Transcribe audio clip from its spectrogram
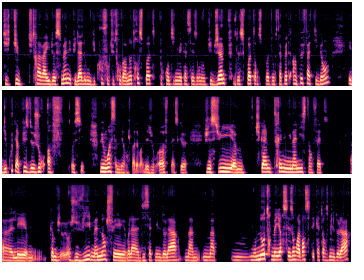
tu, travailles deux semaines et puis là, donc du coup, il faut que tu trouves un autre spot pour continuer ta saison. Donc tu jumps de spot en spot. Donc ça peut être un peu fatigant et du coup, tu as plus de jours off aussi. Mais moi, ça me dérange pas d'avoir des jours off parce que je suis, euh, je suis quand même très minimaliste en fait. Euh, les, comme je, vis maintenant, je fais voilà 17 000 dollars. Ma, mon autre meilleure saison avant, c'était 14 000 dollars.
